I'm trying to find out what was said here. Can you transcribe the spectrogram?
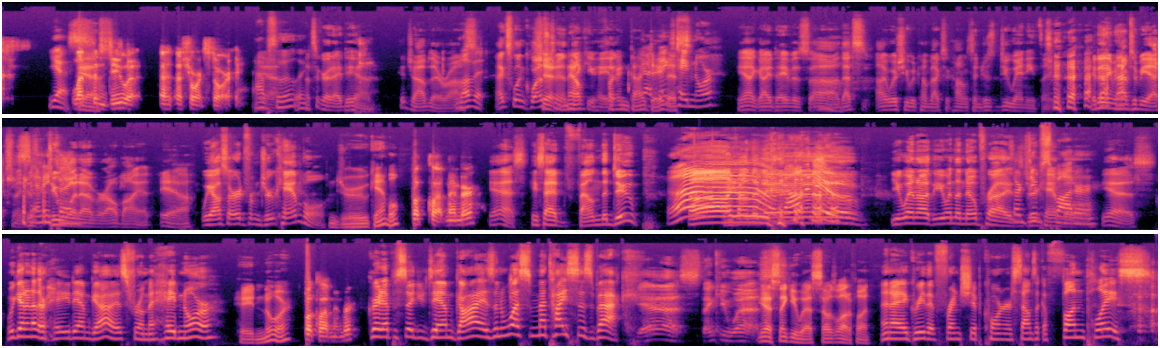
Yes. let Yes. them do a, a, a short story. Absolutely. That's a great idea. Good job there, Ross. Love it. Excellent question. Shit, now Thank you, Hayden. Fucking Guy yeah, Davis. thanks, Hayden Orr. Yeah, Guy Davis. Uh, that's. I wish he would come back to comics and just do anything. it doesn't even have to be X Men. Just Just do whatever. I'll buy it. yeah. We also heard from Drew Campbell. Drew Campbell. Book club member. Yes, he said, "Found the dupe. Oh, I found the dupe. found the dupe. You win. Uh, you win the no prize. It's our Drew dupe Campbell. spotter. Yes. We get another Hey Damn Guys from Hayden Orr. Hayden Orr. Book club member. Great episode, you damn guys. And Wes Matthijs is back. Yes. Thank you, Wes. Yes, thank you, Wes. That was a lot of fun. And I agree that Friendship Corner sounds like a fun place.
